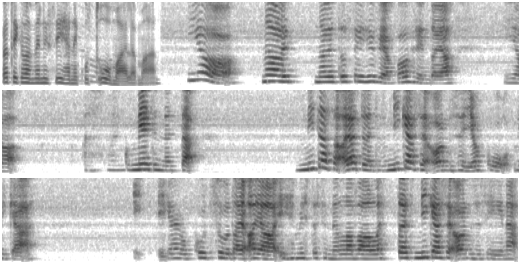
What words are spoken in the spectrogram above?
Jotenkin mä menin siihen niin kuin tuumailemaan. Joo, ne oli, ne oli tosi hyviä pohdintoja. Ja mä niin kuin mietin, että mitä sä ajattelet, että mikä se on se joku, mikä ikään kuin kutsuu tai ajaa ihmistä sinne lavalle. Tai että mikä se on se siinä,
